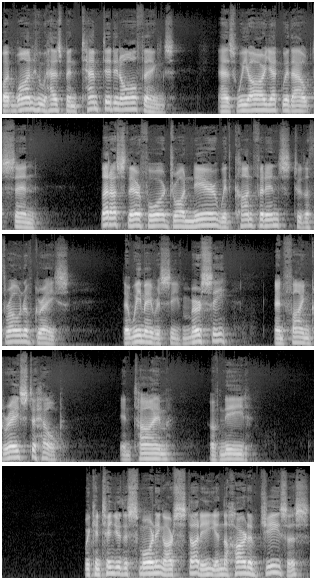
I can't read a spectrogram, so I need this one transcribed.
but one who has been tempted in all things, as we are yet without sin. Let us therefore draw near with confidence to the throne of grace, that we may receive mercy and find grace to help in time of need. We continue this morning our study in the heart of Jesus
